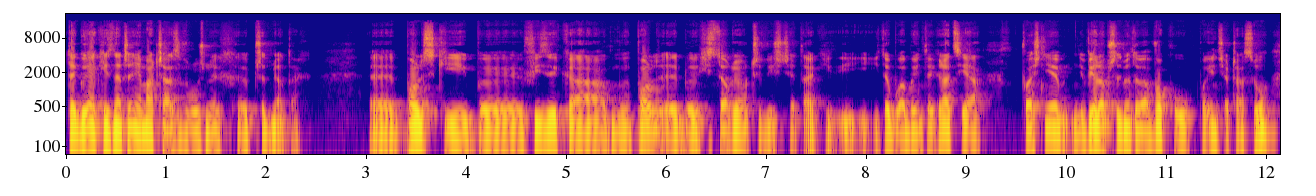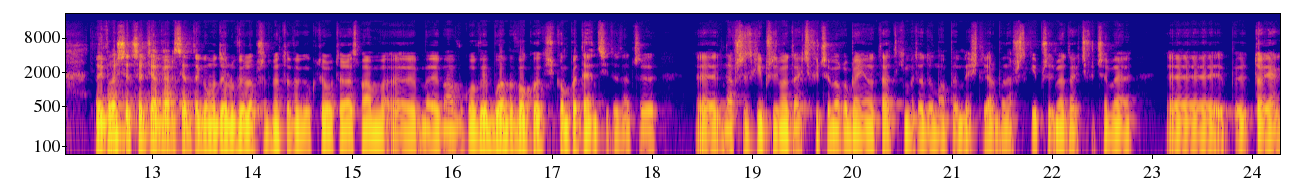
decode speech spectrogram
tego, jakie znaczenie ma czas w różnych e, przedmiotach. E, polski, fizyka, pol, e, historia oczywiście, tak? I, i, I to byłaby integracja właśnie wieloprzedmiotowa wokół pojęcia czasu. No i wreszcie trzecia wersja tego modelu wieloprzedmiotowego, którą teraz mam, mam w głowie, byłaby wokół jakichś kompetencji, to znaczy na wszystkich przedmiotach ćwiczymy robienie notatki metodą mapy myśli, albo na wszystkich przedmiotach ćwiczymy to, jak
